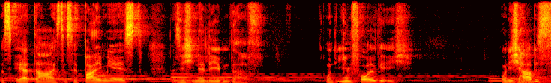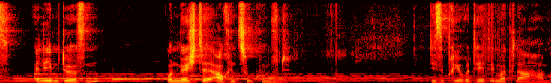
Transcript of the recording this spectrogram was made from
dass er da ist, dass er bei mir ist, dass ich ihn erleben darf. Und ihm folge ich. Und ich habe es erleben dürfen und möchte auch in Zukunft diese Priorität immer klar haben.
